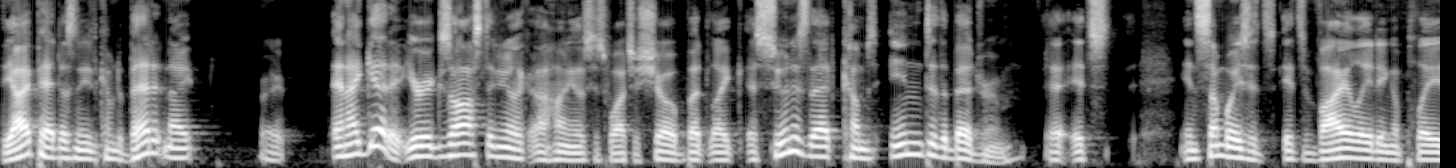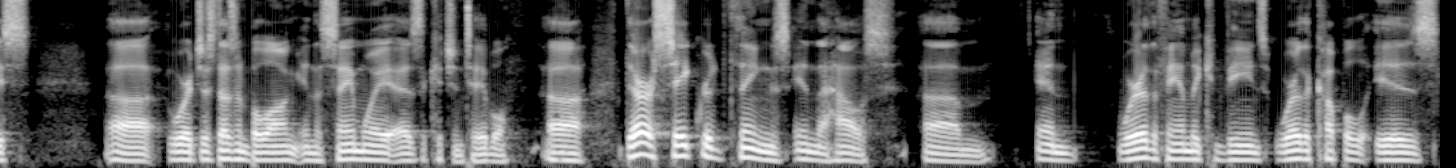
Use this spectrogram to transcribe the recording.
the iPad doesn't need to come to bed at night Right. and I get it. You're exhausted. and You're like, oh, honey, let's just watch a show. But like, as soon as that comes into the bedroom, it's in some ways it's it's violating a place uh, where it just doesn't belong in the same way as the kitchen table. Uh, there are sacred things in the house, um, and where the family convenes, where the couple is.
